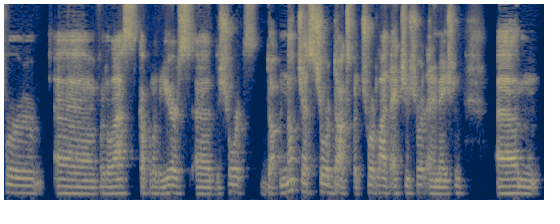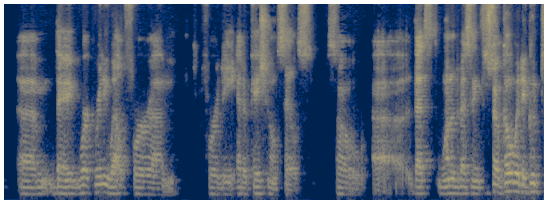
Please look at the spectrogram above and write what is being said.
for uh, for the last couple of years, uh, the short, not just short docs, but short live action, short animation, um, um, they work really well for um, for the educational sales. So uh, that's one of the best things. So go with a good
